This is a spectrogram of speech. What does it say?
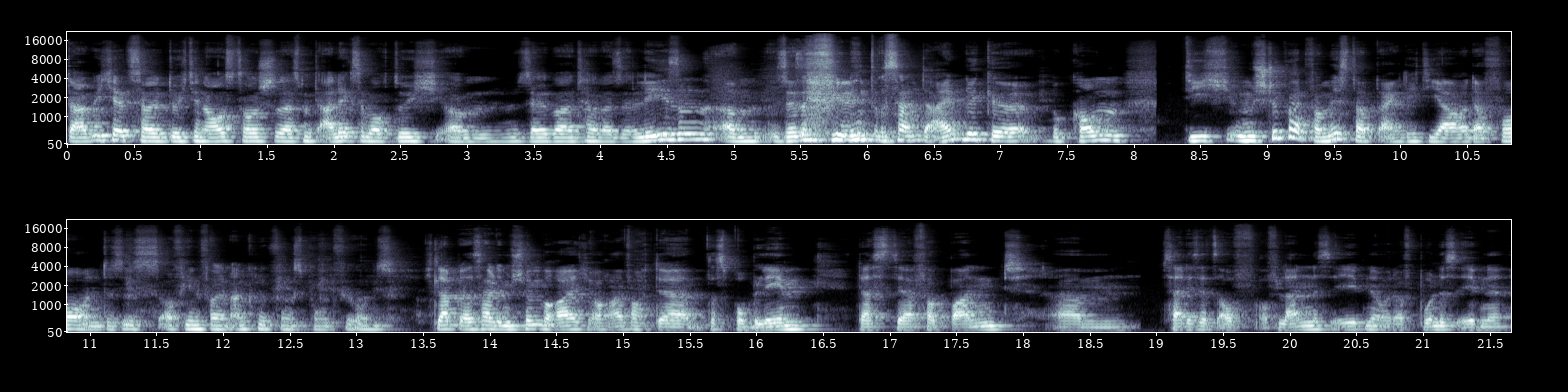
da habe ich jetzt halt durch den Austausch, sei es mit Alex, aber auch durch ähm, selber teilweise lesen, ähm, sehr, sehr viele interessante Einblicke bekommen, die ich ein Stück weit vermisst habe eigentlich die Jahre davor und das ist auf jeden Fall ein Anknüpfungspunkt für uns. Ich glaube, da ist halt im Schwimmbereich auch einfach der, das Problem, dass der Verband, ähm, sei es jetzt auf, auf Landesebene oder auf Bundesebene,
